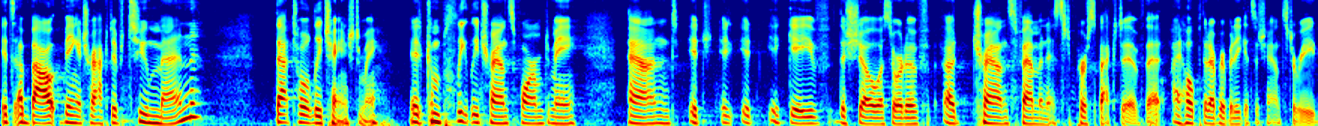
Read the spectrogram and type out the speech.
it's about being attractive to men. That totally changed me. It completely transformed me, and it it, it, gave the show a sort of a trans feminist perspective that I hope that everybody gets a chance to read.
